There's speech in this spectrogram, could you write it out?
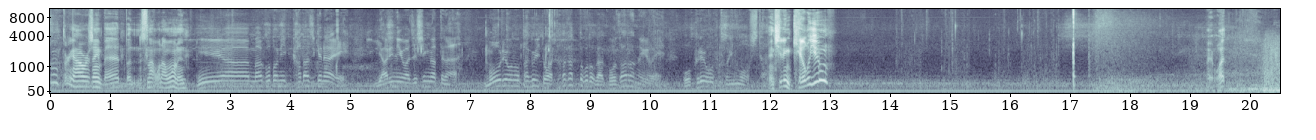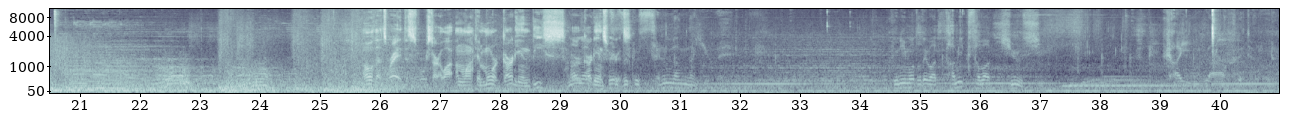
Well, three hours ain't bad, but it's not what I wanted. やりには自信があったが毛量の類とは戦ったことがござらぬゆえ遅れを取り申した And she didn't kill you? Wait, what? Oh, that's right. This is where we start unlocking more Guardian Beasts, or Guardian Spirits. 国元では民草は休止怪異が溢れておる。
